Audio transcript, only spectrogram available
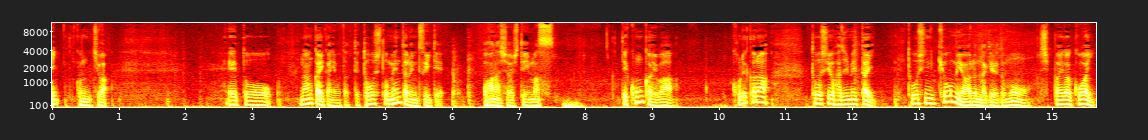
はいこんにちは。えっ、と何回かにわたって投資とメンタルについてお話をしています。で今回はこれから投資を始めたい。投資に興味はあるんだけれども失敗が怖い。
